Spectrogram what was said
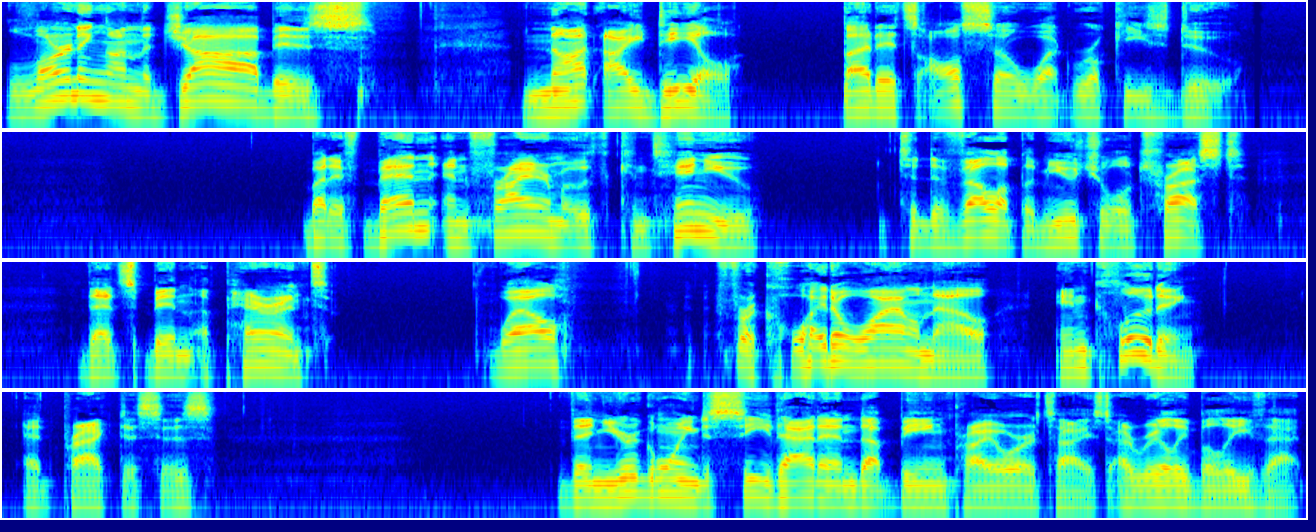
Learning on the job is not ideal, but it's also what rookies do. But if Ben and Freiermuth continue to develop a mutual trust that's been apparent, well, for quite a while now, including at practices, then you're going to see that end up being prioritized. I really believe that.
